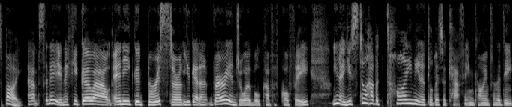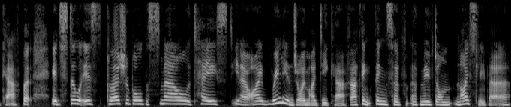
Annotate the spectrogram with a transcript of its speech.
spike. Absolutely. And if you go out, any good barista, you get a very enjoyable cup of coffee. You know, you still have a tiny little bit of caffeine coming from the decaf, but it still is pleasurable. The smell, the taste, you know, I really enjoy my decaf. I think things have, have moved on nicely there.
